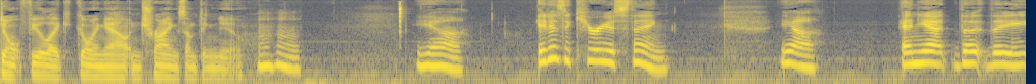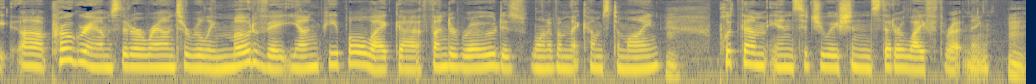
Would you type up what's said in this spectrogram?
don't feel like going out and trying something new. Mm-hmm. Yeah. It is a curious thing. Yeah. And yet, the the uh, programs that are around to really motivate young people, like uh, Thunder Road, is one of them that comes to mind. Put them in situations that are life threatening. Hmm.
